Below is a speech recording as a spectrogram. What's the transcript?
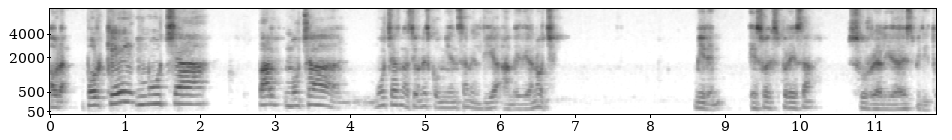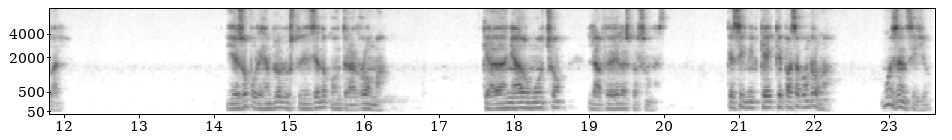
Ahora, ¿por qué mucha, mucha, muchas naciones comienzan el día a medianoche? Miren, eso expresa su realidad espiritual. Y eso, por ejemplo, lo estoy diciendo contra Roma, que ha dañado mucho la fe de las personas. ¿Qué, pasa con Roma? Muy sencillo.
